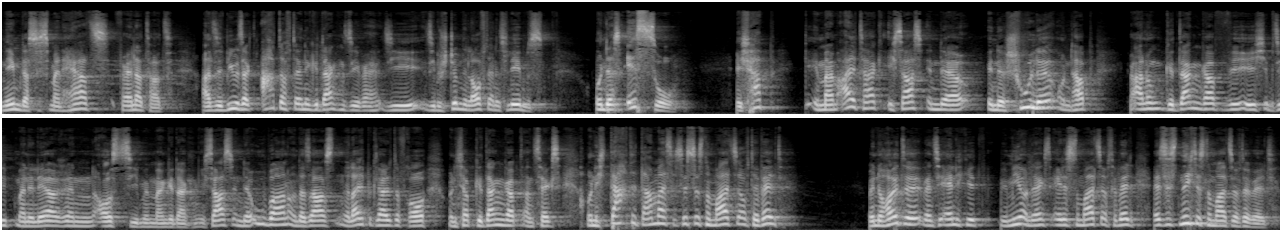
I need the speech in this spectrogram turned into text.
Nehmen, dass es mein Herz verändert hat. Also die Bibel sagt, achte auf deine Gedanken, sie, sie, sie bestimmen den Lauf deines Lebens. Und das ist so. Ich habe in meinem Alltag, ich saß in der, in der Schule und habe keine Ahnung, Gedanken gehabt, wie ich im Prinzip meine Lehrerin ausziehe mit meinen Gedanken. Ich saß in der U-Bahn und da saß eine leicht bekleidete Frau und ich habe Gedanken gehabt an Sex. Und ich dachte damals, es ist das Normalste auf der Welt. Wenn du heute, wenn es dir ähnlich geht wie mir und denkst, ey, das ist das Normalste auf der Welt, es ist nicht das Normalste auf der Welt.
